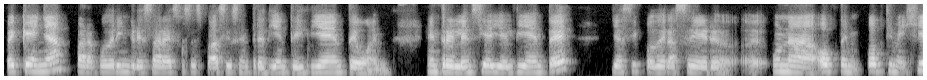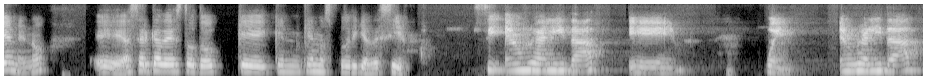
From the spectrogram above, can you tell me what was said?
pequeña para poder ingresar a esos espacios entre diente y diente o entre la encía y el diente y así poder hacer eh, una óptima, higiene, ¿no? Eh, acerca de esto, Doc, ¿qué, nos podría decir? Sí, en realidad, eh, bueno, en realidad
